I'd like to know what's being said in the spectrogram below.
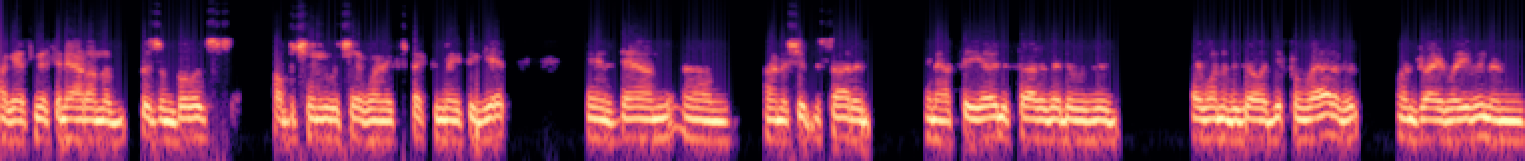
I guess missing out on the Brisbane Bullets opportunity, which everyone expected me to get, hands down. Um, ownership decided, and our CEO decided that it was a, they wanted to go a different route of it. Andre leaving, and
